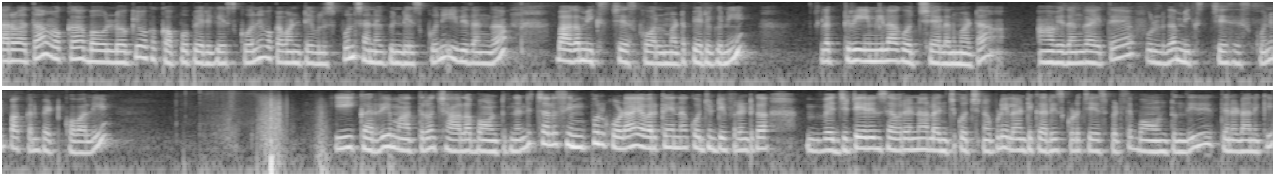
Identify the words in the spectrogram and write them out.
తర్వాత ఒక బౌల్లోకి ఒక కప్పు పెరిగేసుకొని ఒక వన్ టేబుల్ స్పూన్ శనగపిండి వేసుకొని ఈ విధంగా బాగా మిక్స్ చేసుకోవాలన్నమాట పెరుగుని. ఇలా క్రీమీలాగా వచ్చేయాలన్నమాట. ఆ విధంగా అయితే ఫుల్గా మిక్స్ చేసేసుకొని పక్కన పెట్టుకోవాలి. ఈ కర్రీ మాత్రం చాలా బాగుంటుందండి. చాలా సింపుల్ కూడా. ఎవరికైనా కొంచెం డిఫరెంట్గా వెజిటేరియన్స్ ఎవరైనా లంచ్కి వచ్చినప్పుడు ఇలాంటి కర్రీస్ కూడా చేసి పెడితే బాగుంటుంది. తినడానికి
